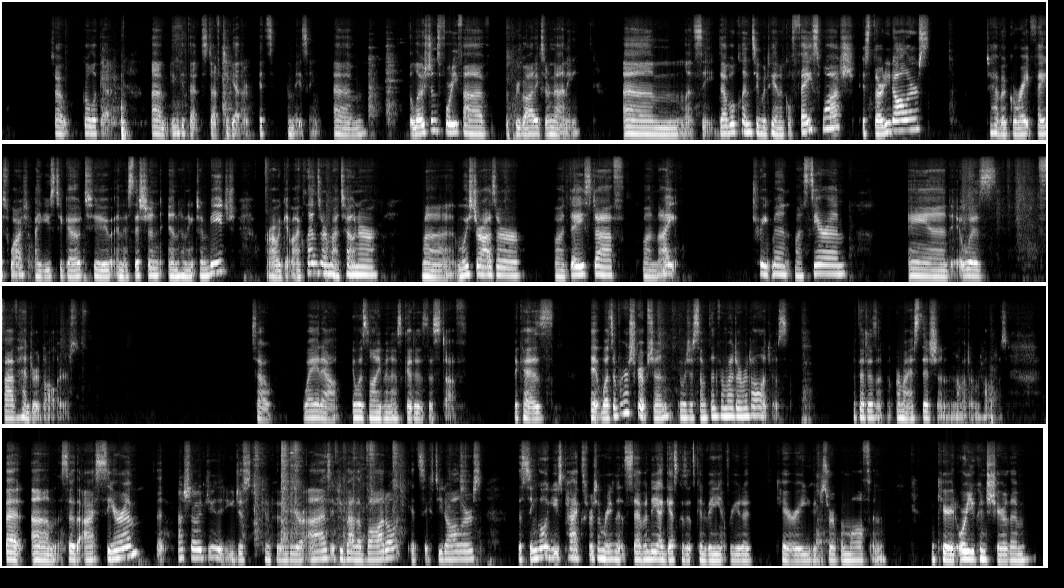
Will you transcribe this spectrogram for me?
So go look at it. Um, you can get that stuff together. It's amazing. Um, the lotion's 45, the prebiotics are 90. Um, let's see. Double cleansing botanical face wash is $30 to have a great face wash. I used to go to an esthetician in Huntington Beach where I would get my cleanser, my toner, my moisturizer, my day stuff, my night treatment, my serum, and it was $500. So weigh it out. It was not even as good as this stuff because it wasn't prescription. It was just something from my dermatologist. But that doesn't, or my esthetician, not my dermatologist. But um, so the eye serum that I showed you that you just can put under your eyes. If you buy the bottle, it's $60. The single use packs, for some reason, it's 70 I guess because it's convenient for you to carry. You can just rip them off and, and carry it, or you can share them,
